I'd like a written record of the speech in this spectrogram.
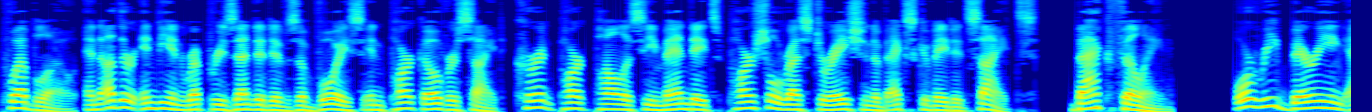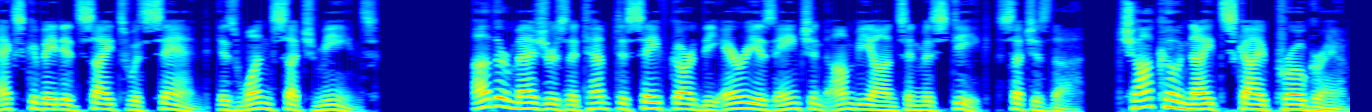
Pueblo, and other Indian representatives a voice in park oversight. Current park policy mandates partial restoration of excavated sites. Backfilling, or reburying excavated sites with sand, is one such means. Other measures attempt to safeguard the area's ancient ambiance and mystique, such as the Chaco Night Sky Program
